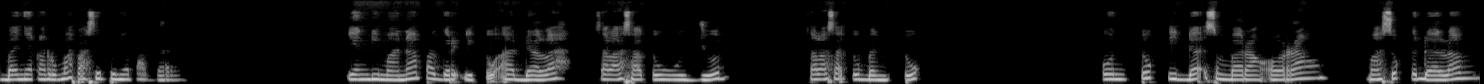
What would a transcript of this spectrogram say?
Kebanyakan rumah pasti punya pagar. Yang di mana pagar itu adalah salah satu wujud, salah satu bentuk untuk tidak sembarang orang masuk ke dalam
